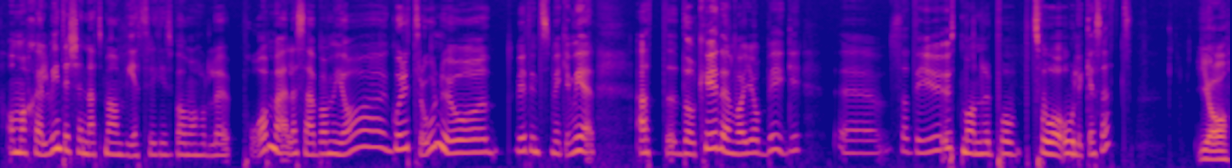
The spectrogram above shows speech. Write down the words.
om man själv inte känner att man vet riktigt vad man håller på med eller så här, bara men jag går i tro nu och vet inte så mycket mer, att då kan ju den vara jobbig. Eh, så det är ju utmanande på två olika sätt. Ja,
